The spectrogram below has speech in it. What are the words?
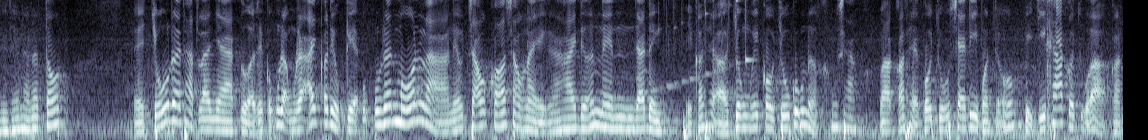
Như thế là rất tốt Chú nói thật là nhà cửa thì cũng rộng rãi có điều kiện. Cũng rất muốn là nếu cháu có sau này hai đứa nên gia đình thì có thể ở chung với cô chú cũng được không sao. Và có thể cô chú sẽ đi một chỗ vị trí khác cô chú ở còn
